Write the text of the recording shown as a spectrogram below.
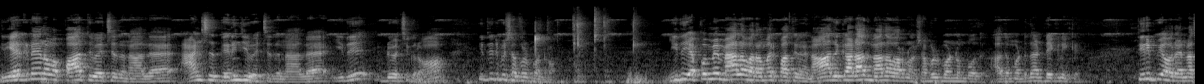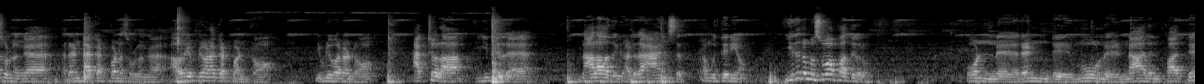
இது ஏற்கனவே நம்ம பார்த்து வச்சதுனால ஆன்சர் தெரிஞ்சு வச்சதுனால இது இப்படி வச்சுக்கிறோம். இது திருப்பி ஷஃபிள் பண்ணுறோம் இது எப்போவுமே மேலே வர மாதிரி பார்த்துக்கங்க. நாலு கார்டாவது மேலே வரணும் ஷஃபிள் பண்ணும்போது. அது மட்டும் தான் டெக்னிக்கு திருப்பி அவர் என்ன சொல்லுங்கள் ரெண்டாக கட் பண்ண சொல்லுங்கள் அவர் எப்படி வேணால் கட் பண்ணிட்டோம். இப்படி வரட்டும். ஆக்சுவலாக இதில் நாலாவது கார்டு தான் ஆன்சர் நமக்கு தெரியும். இது நம்ம சும்மா பார்த்துக்கிறோம். ஒன்று ரெண்டு மூணு நாலுன்னு பார்த்து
